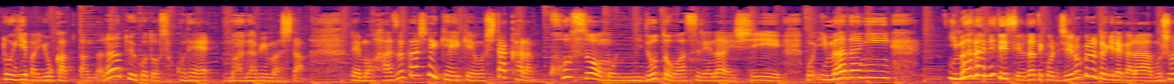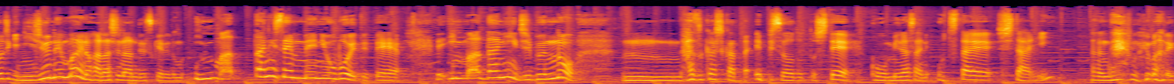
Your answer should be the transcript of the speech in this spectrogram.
と言えばよかったんだなということをそこで学びました。でも恥ずかしい経験をしたからこそもう二度と忘れないし、もう未だに未だにですよ。だってこれ16の時だから、もう正直20年前の話なんですけれども、未だに鮮明に覚えてて、で、未だに自分の、うん、恥ずかしかったエピソードとして、こう皆さんにお伝えしたい。なんで、今で、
